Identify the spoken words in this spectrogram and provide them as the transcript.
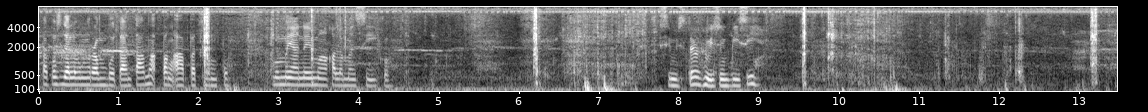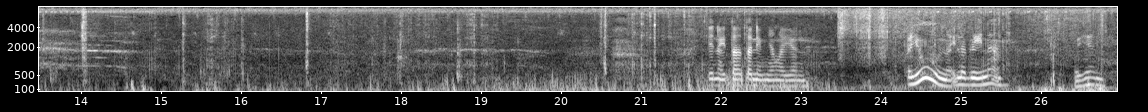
tapos dalawang rambutan. Tama, pang apat lang to. Mamaya na yung mga kalamansi ko. Si Mr. busy busy. Yan ang itatanim niya ngayon. Ayun, nailagay na. O yan.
